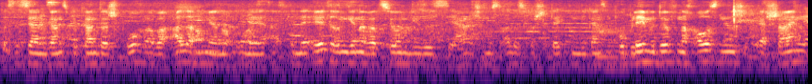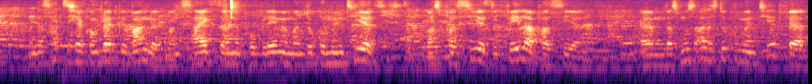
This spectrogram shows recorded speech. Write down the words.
das ist ja ein ganz bekannter Spruch, aber alle haben ja noch in der, in der älteren Generation dieses, ja, ich muss alles verstecken, die ganzen Probleme dürfen nach außen nicht erscheinen und das hat sich ja komplett gewandelt. Man zeigt seine Probleme, man dokumentiert, was passiert, die Fehler passieren. Ähm, das muss alles dokumentiert werden,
